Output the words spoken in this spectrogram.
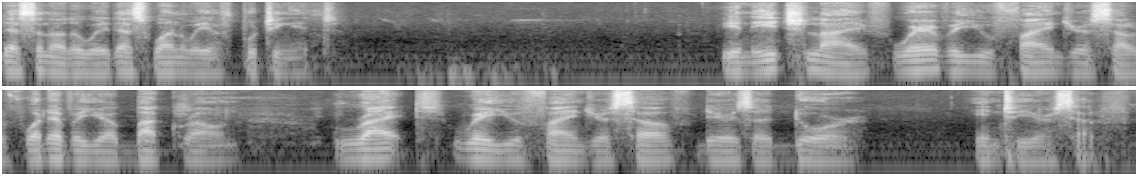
That's another way, that's one way of putting it. In each life, wherever you find yourself, whatever your background, right where you find yourself, there's a door into yourself.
